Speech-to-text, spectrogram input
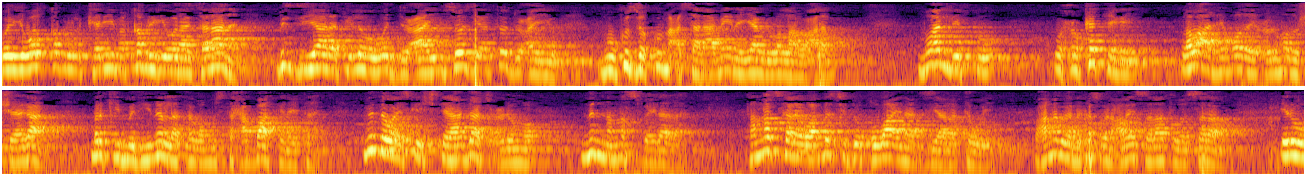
Wey wlqabru lkariima qabrigii wanaagsanaana biziyaarati lahu waducaayi in soo ziyaartoo duceeyo buu ku ku macsalaameynaya ui wallahu aclam. Mualifku wuxuu ka tegey laba arrimood ay culimmadu sheegaan markii madiine la tago mustaxabaadka inay tahay. Midna waa iska ijtihaadaad culimo midna nas bay leedahay. Ta nas kale waa masjidu quba inaad ziyaarato wey waxaa nabigeena ka sugan calayhi salaatu wasalaam inuu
